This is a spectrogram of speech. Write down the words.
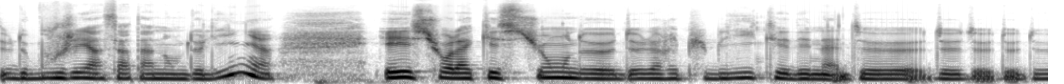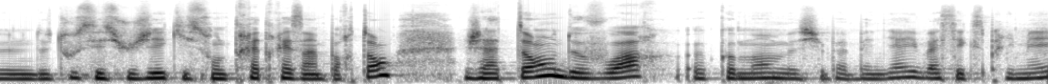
de, bouger un certain nombre de lignes. Et sur la question de, de la République et des, de, de, tous ces sujets qui sont très, très importants, j'attends de voir comment M. Papendiaï va s'exprimer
